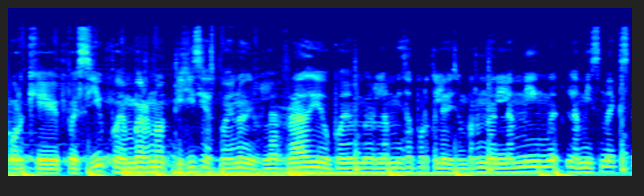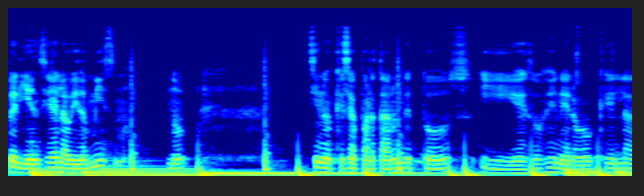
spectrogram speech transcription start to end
porque pues sí, pueden ver noticias, pueden oír la radio, pueden ver la misa por televisión, pero no es la misma, la misma experiencia de la vida misma, ¿no? Sino que se apartaron de todos y eso generó que la,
